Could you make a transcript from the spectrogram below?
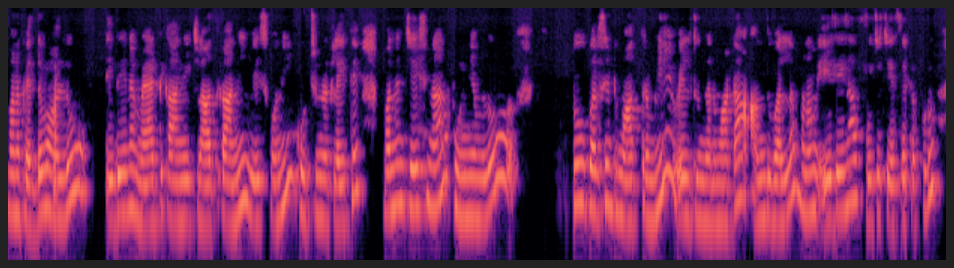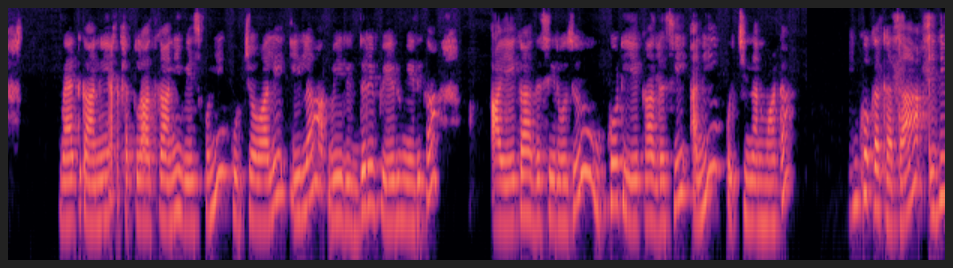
మన పెద్దవాళ్ళు ఏదైనా మ్యాట్ కానీ క్లాత్ కానీ వేసుకొని కూర్చున్నట్లయితే మనం చేసిన పుణ్యంలో టూ పర్సెంట్ మాత్రమే వెళ్తుందనమాట అందువల్ల మనం ఏదైనా పూజ చేసేటప్పుడు మ్యాట్ కానీ అట్లా క్లాత్ కానీ వేసుకొని కూర్చోవాలి. ఇలా వీరిద్దరి పేరు మీదుగా ఆ ఏకాదశి రోజు ఇంకోటి ఏకాదశి అని వచ్చిందనమాట ఇంకొక కథ ఇది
